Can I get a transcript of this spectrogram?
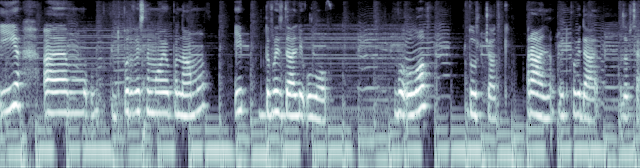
і ем, подивись на мою панаму і дивись далі улов. Бо улов дуже чіткий. Реально відповідаю за все.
